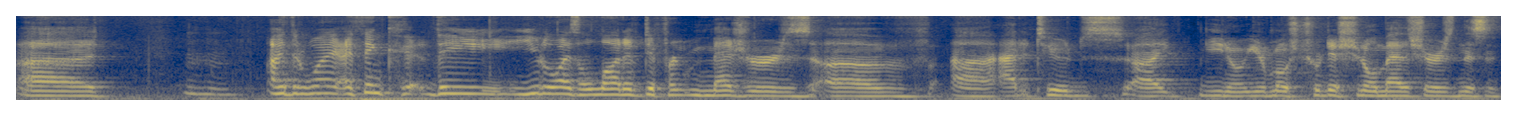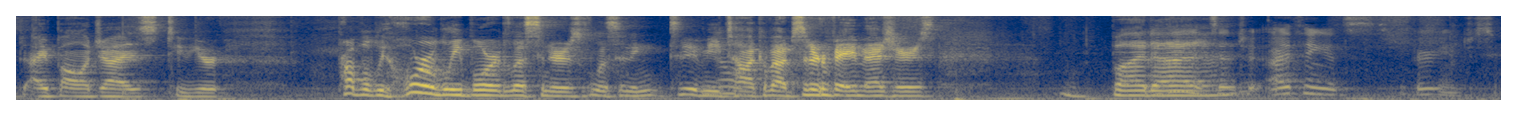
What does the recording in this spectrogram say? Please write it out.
Uh, Either way, I think they utilize a lot of different measures of uh, attitudes. Uh, you know, your most traditional measures, and this is, I apologize to your probably horribly bored listeners listening to me talk about survey measures. But I uh, think, it's inter- I think it's very interesting.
